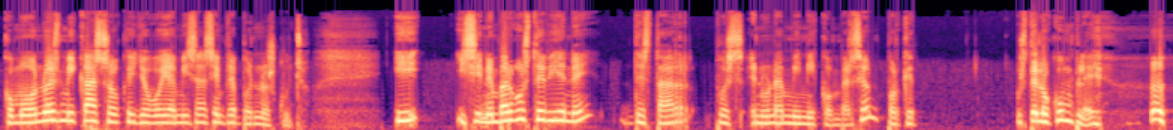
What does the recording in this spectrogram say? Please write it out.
como no es mi caso, que yo voy a misa siempre, pues no escucho. Y, y sin embargo usted viene de estar pues en una mini conversión, porque usted lo cumple.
